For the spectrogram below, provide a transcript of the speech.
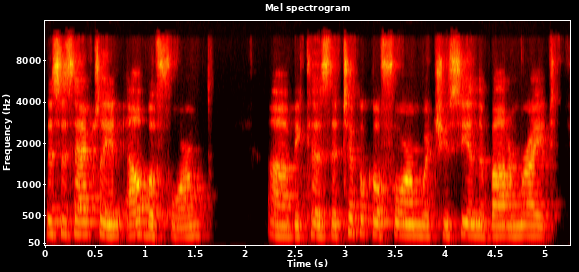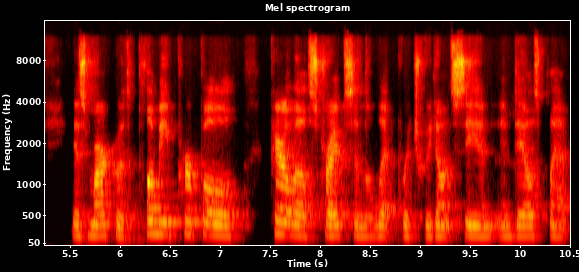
This is actually an alba form uh, because the typical form, which you see in the bottom right, is marked with plummy purple parallel stripes in the lip, which we don't see in, in Dale's plant.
